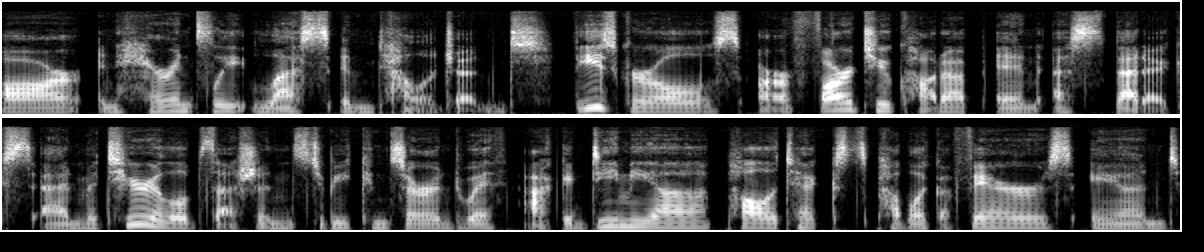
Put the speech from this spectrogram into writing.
are inherently less intelligent. These girls are far too caught up in aesthetics and material obsessions to be concerned with academia, politics, public affairs, and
